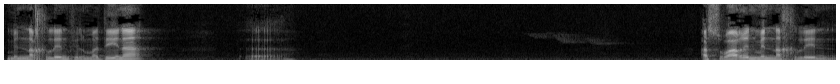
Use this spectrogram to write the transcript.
Min nakhlin fil Madinah eh, aswarin min nakhlin.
